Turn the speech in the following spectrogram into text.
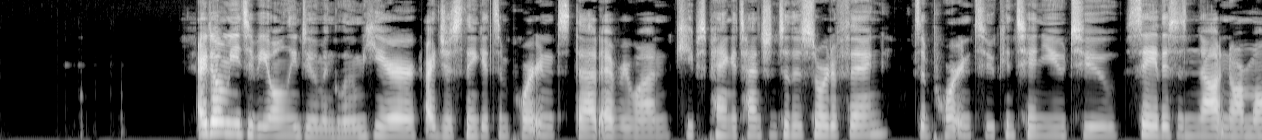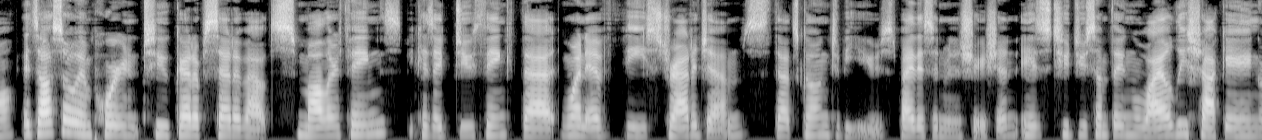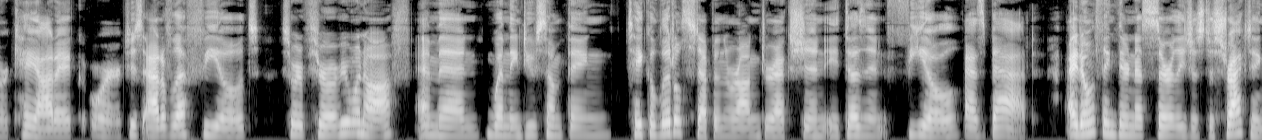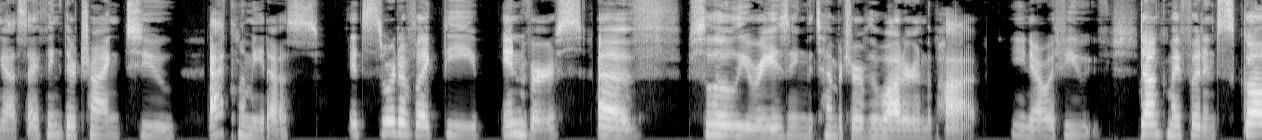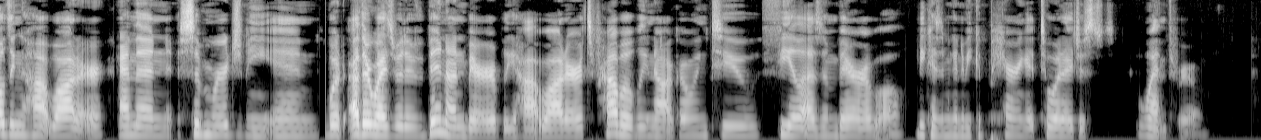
I don't mean to be only doom and gloom here. I just think it's important that everyone keeps paying attention to this sort of thing It's important to continue to say this is not normal. It's also important to get upset about smaller things because I do think that one of the stratagems that's going to be used by this administration is to do something wildly shocking or chaotic or just out of left field sort of throw everyone off. And then when they do something, take a little step in the wrong direction, it doesn't feel as bad. I don't think they're necessarily just distracting us. I think they're trying to acclimate us. It's sort of like the inverse of slowly raising the temperature of the water in the pot. You know, if you dunk my foot in scalding hot water and then submerge me in what otherwise would have been unbearably hot water, it's probably not going to feel as unbearable because I'm going to be comparing it to what I just went through.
